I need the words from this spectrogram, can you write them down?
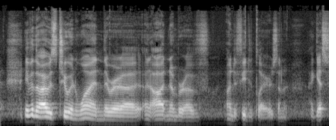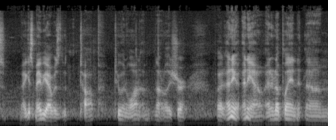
even though I was two and one, there were uh, an odd number of undefeated players, and I guess I guess maybe I was the top two and one. I'm not really sure, but anyhow, anyhow, I ended up playing um,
